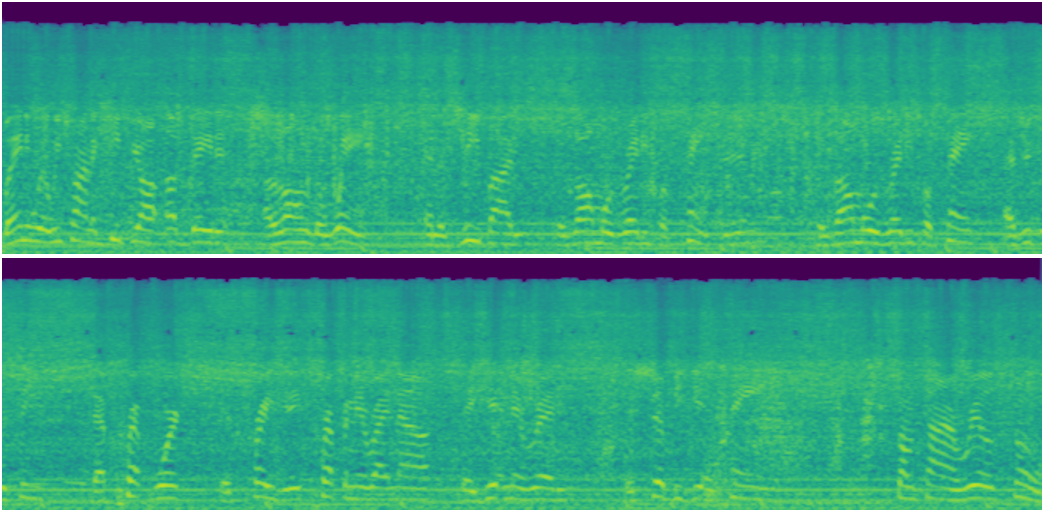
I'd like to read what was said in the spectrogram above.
But anyway, we trying to keep y'all updated along the way. And the G-body is almost ready for paint, you hear me? It's almost ready for paint. As you can see, that prep work is crazy. They're prepping it right now. They're getting it ready. It should be getting painted sometime real soon.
